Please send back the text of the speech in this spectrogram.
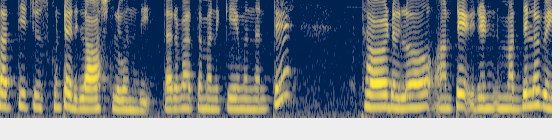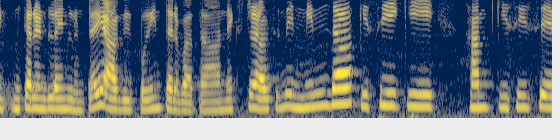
సత్య చూసుకుంటే అది లాస్ట్లో ఉంది. తర్వాత మనకి ఏముందంటే థర్డ్లో అంటే రెండు మధ్యలో ఇంకా రెండు లైన్లు ఉంటాయి అవి పోయిన తర్వాత. నెక్స్ట్ రాల్సింది నిందా కిసీకి హమ్ కిసీసే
